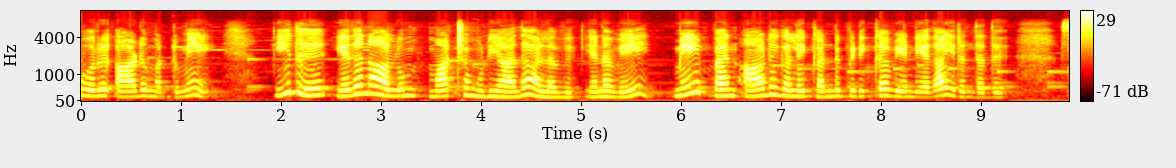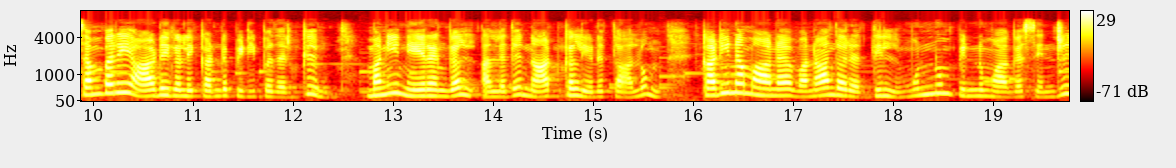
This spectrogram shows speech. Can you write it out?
ஒரு ஆடு மட்டுமே. இது எதனாலும் மாற்ற முடியாத அளவு. எனவே மேய்ப்பன் ஆடுகளை கண்டுபிடிக்க வேண்டியதாயிருந்தது. சம்பரி ஆடுகளை கண்டுபிடிப்பதற்கு மணி நேரங்கள் அல்லது நாட்கள் எடுத்தாலும் கடினமான வனாந்தரத்தில் முன்னும் பின்னுமாக சென்று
